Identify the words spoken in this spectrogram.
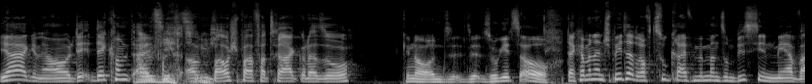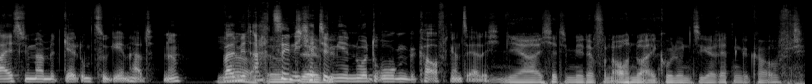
Ja, genau. Der, der kommt einfach auf nicht. Bausparvertrag oder so. Genau, und so- geht's auch. Da kann man dann später drauf zugreifen, wenn man so ein bisschen mehr weiß, wie man mit Geld umzugehen hat. Ne? Weil Ja, mit 18, und, ich äh, hätte wie- mir nur Drogen gekauft, ganz ehrlich. Ja, ich hätte mir davon auch nur Alkohol und Zigaretten gekauft.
